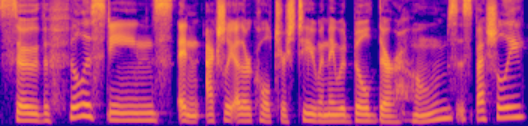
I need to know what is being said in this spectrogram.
So the Philistines and actually other cultures too, when they would build their homes, especially,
